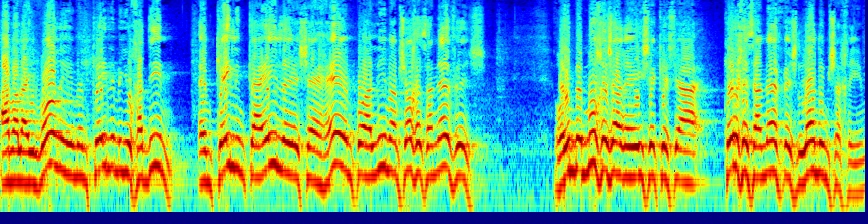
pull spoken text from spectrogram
אבל האיבורים הם כלים מיוחדים, הם כלים כאלה שהם פועלים המשוכס הנפש. רואים במוחש הרי שכשהכיכס הנפש לא נמשכים,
